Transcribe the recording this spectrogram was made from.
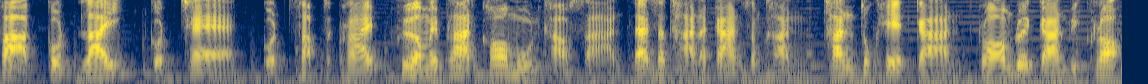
ฝากกดไลค์ กดแชร์ กด Subscribe เพื่อไม่พลาดข้อมูลข่าวสาร และสถานการณ์สำคัญ ทันทุกเหตุการณ์ พร้อมด้วยการวิเคราะห์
